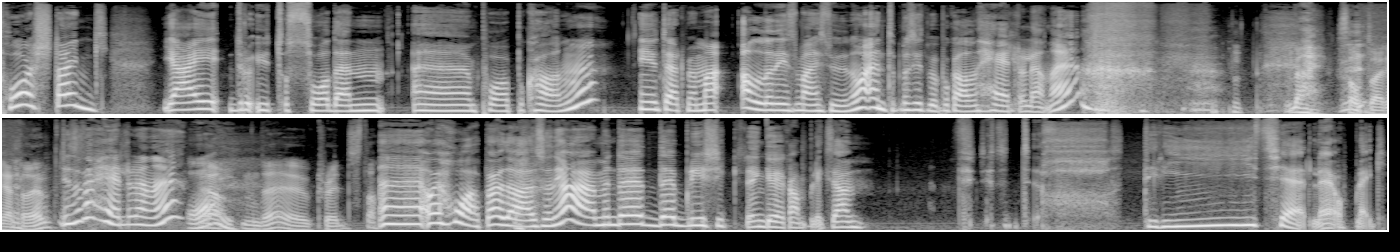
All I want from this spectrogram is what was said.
torsdag. Jeg dro ut og så den eh, på pokalen. Inviterte med meg alle de som er i studio nå. Endte på å sitte på pokalen helt alene. Nei, satt du her helt alene? Jeg satt her helt alene Ja, men det er jo creds, da. eh, Og jeg håpa jo da sånn Ja, men det, det blir sikkert en gøy kamp, liksom. Åh, Dritkjedelig opplegg.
